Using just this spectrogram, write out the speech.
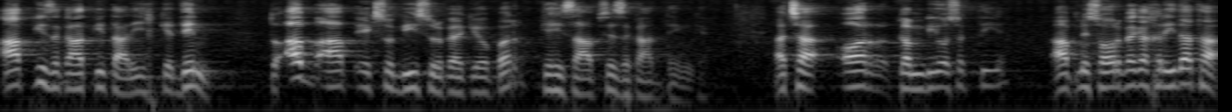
آپ کی زکوٰۃ کی تاریخ کے دن۔ تو اب آپ ایک سو بیس روپے کے اوپر کے حساب سے زکوٰۃ دیں گے۔ اچھا اور کم بھی ہو سکتی ہے۔ آپ نے سو روپے کا خریدا تھا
